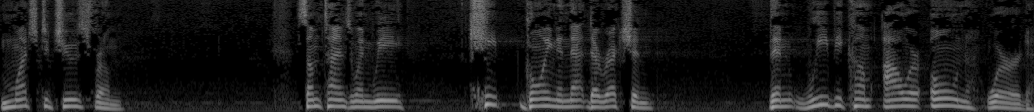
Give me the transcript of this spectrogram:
much to choose from. Sometimes when we keep going in that direction, then we become our own word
